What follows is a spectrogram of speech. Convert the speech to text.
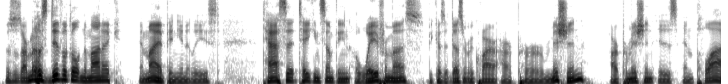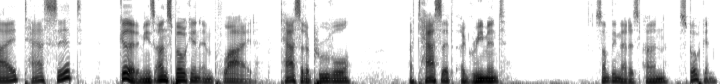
This was our most difficult mnemonic, in my opinion at least. Tacit, taking something away from us because it doesn't require our permission. Our permission is implied. Tacit. Good. It means unspoken, implied. Tacit approval, a tacit agreement, something that is unspoken.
